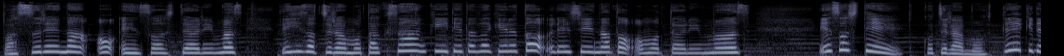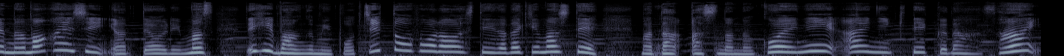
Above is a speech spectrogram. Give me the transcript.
忘れなを演奏しております。ぜひそちらもたくさん聴いていただけると嬉しいなと思っております。えそして、こちらも不定期で生配信やっております。ぜひ番組ポチッとフォローしていただきまして、また、アスナの声に会いに来てください。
